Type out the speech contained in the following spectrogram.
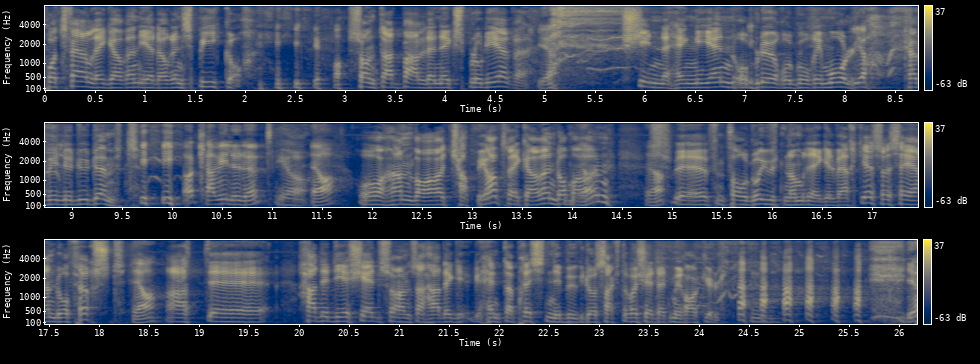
På tverrleggeren er det en spiker, ja. sånn at ballen eksploderer. Ja. Skinnet henger igjen, og bløra går i mål. Ja. Hva ville du dømt? ja, hva ville du dømt? Ja. Ja. Og han var kjapp i avtrekkeren, dommeren. Eh, For å gå utenom regelverket, så sier han da først at eh, hadde det skjedd sånn, så hadde jeg henta presten i bygda og sagt det var skjedd et mirakel. Ja.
